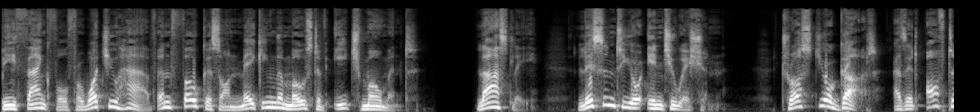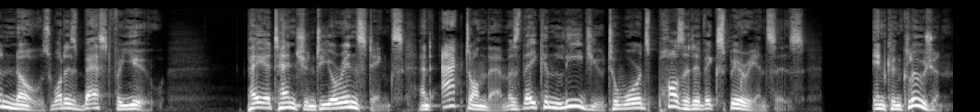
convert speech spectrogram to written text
Be thankful for what you have and focus on making the most of each moment. Lastly, listen to your intuition. Trust your gut as it often knows what is best for you. Pay attention to your instincts and act on them as they can lead you towards positive experiences. In conclusion,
